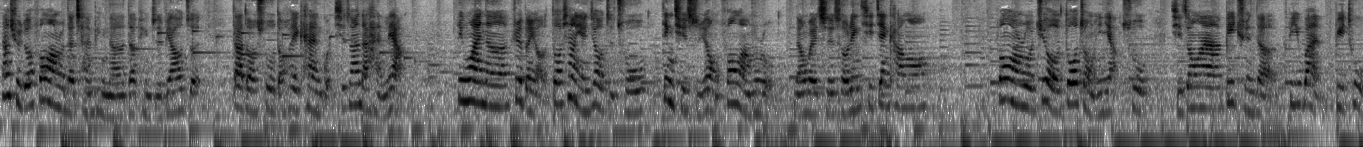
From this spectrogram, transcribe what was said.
那许多蜂王乳的产品呢的品质标准，大多数都会看癸烯酸的含量。另外呢，日本有多项研究指出，定期使用蜂王乳能维持熟龄期健康哦。蜂王乳具有多种营养素，其中啊，B 群的 B1、B2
